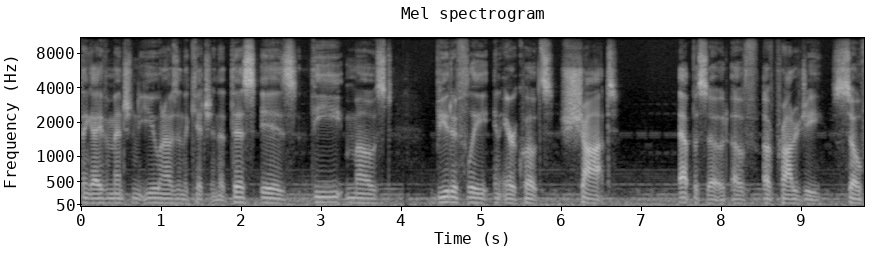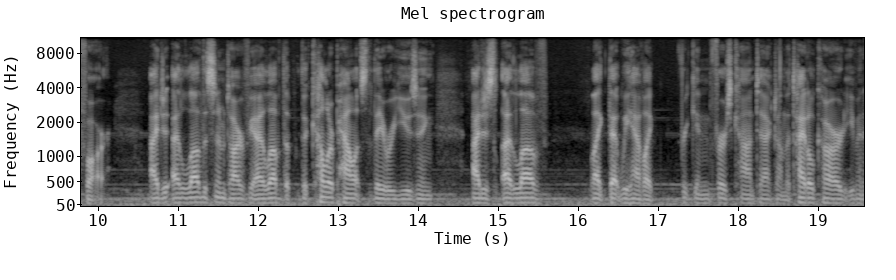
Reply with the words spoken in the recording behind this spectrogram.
think I even mentioned to you when I was in the kitchen that this is the most beautifully in air quotes shot episode of of Prodigy so far. I, ju- I love the cinematography. I love the, the color palettes that they were using. I just I love like that we have like freaking first contact on the title card, even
